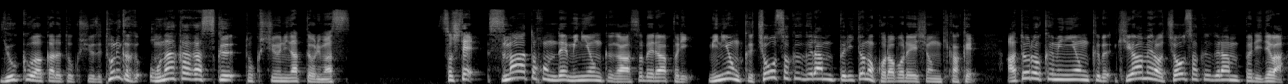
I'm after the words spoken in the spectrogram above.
よくわかる特集で、とにかくお腹がすく特集になっております。そして、スマートフォンでミニ四駆が遊べるアプリ、ミニ四駆超速グランプリとのコラボレーション企画、アトロクミニ四駆部極めろ超速グランプリでは、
